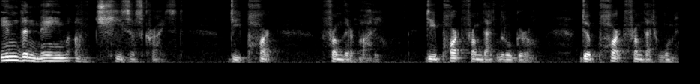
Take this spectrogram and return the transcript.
in the name of Jesus Christ, depart from their body. Depart from that little girl. Depart from that woman.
